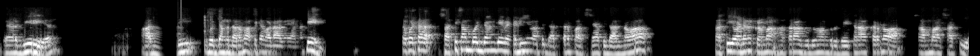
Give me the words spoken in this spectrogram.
ඊළඟට වීරිය ආදී බොජ්ජංග ධර්ම අපිට වඩාගෙන යන්න තියෙනවා. එතකොට සති සම්බොජ්ජංගේ වැඩිම අපි ගත්තට පස්සේ අපි දන්නවා සතිය වඩන ක්‍රම හතරක් බුදුහාමුදුරු දේශනා කරනවා සම්මා සතිය.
